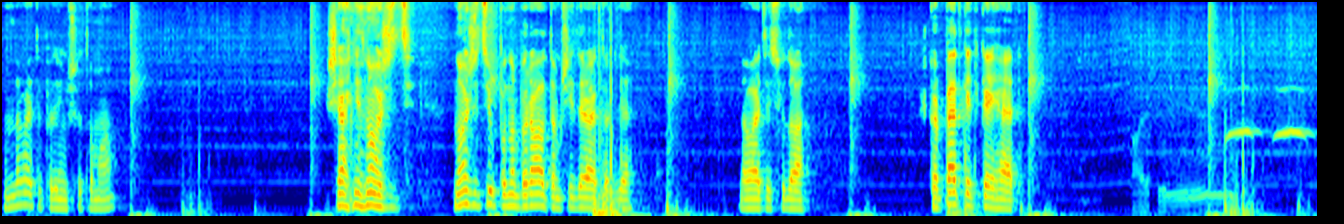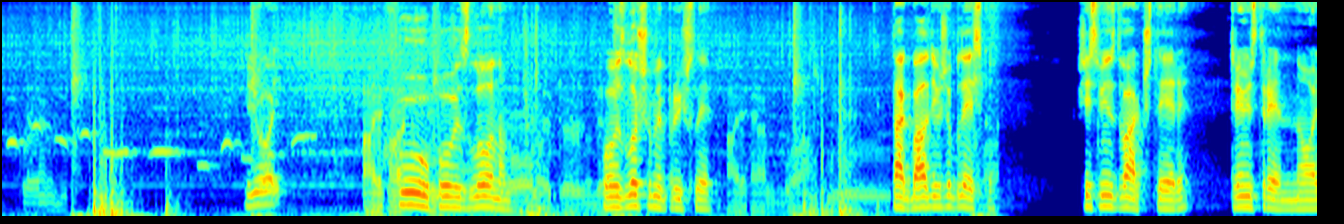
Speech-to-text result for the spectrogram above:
Ну давайте подивимось, що там. а. Ще ножиці. Ножиців понабирали, там ще й директор де. Давайте сюди. Шкарпетка тільки гет. Йой. Фу, повезло нам. Повезло, що ми прийшли. Так, Балді вже близько. 6 мінус 2, 4. 3 мінус 3, 0.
